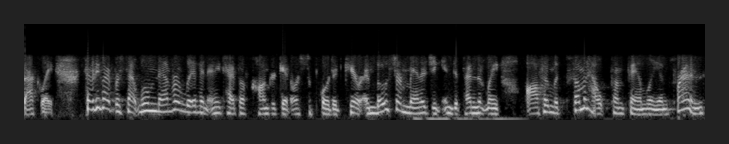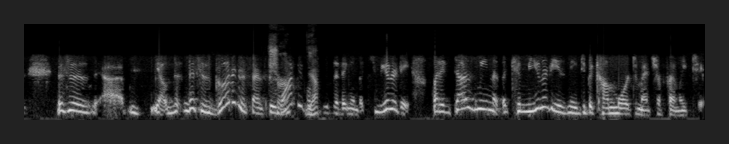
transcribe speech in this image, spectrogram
exactly. 75% will never live in any type of congregate or supported care, and most are managing independently, often with some help from family and friends. This is, uh, you know, th- this is good in the sense we sure. want people yep. to be living in the community, but it does mean that the communities need to become more dementia friendly too.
